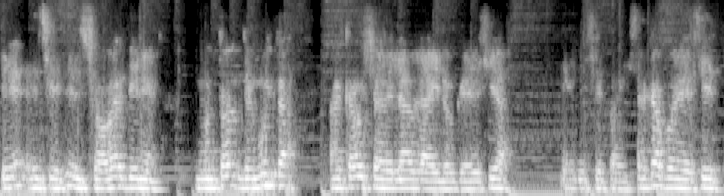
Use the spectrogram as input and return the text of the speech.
en, su- en tiene un montón de multas a causa del habla y lo que decía en ese país. Acá puede decir,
